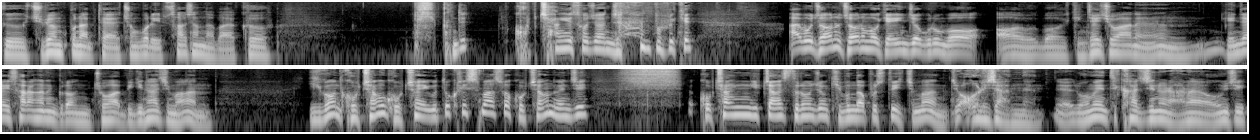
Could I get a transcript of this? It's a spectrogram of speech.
그 주변 분한테 정보를 입수하셨나 봐요. 그, 근데 곱창에 소주 한 잔, 뭐 이렇게, 아, 뭐 저는, 저는 뭐 개인적으로 뭐, 어, 뭐 굉장히 좋아하는, 굉장히 사랑하는 그런 조합이긴 하지만, 이건 곱창은 곱창이고 또 크리스마스와 곱창은 왠지 곱창 입장에서 들으면 좀 기분 나쁠 수도 있지만 좀 어울리지 않는 예, 로맨틱하지는 않아요. 음식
